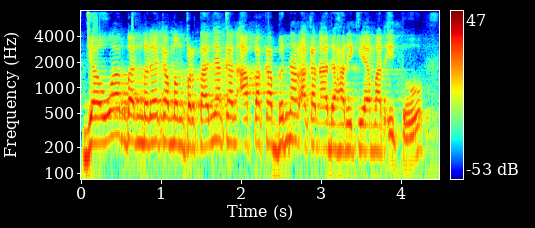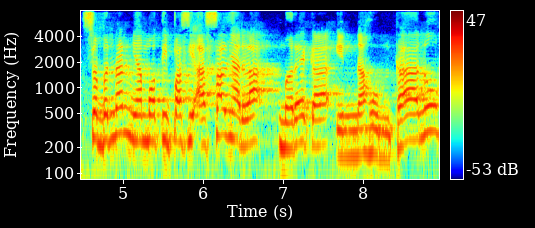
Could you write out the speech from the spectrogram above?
jawaban mereka mempertanyakan apakah benar akan ada hari kiamat itu. Sebenarnya motivasi asalnya adalah mereka innahum kanu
